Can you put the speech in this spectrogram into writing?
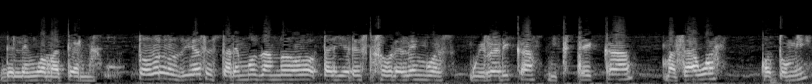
de lengua materna. Todos los días estaremos dando talleres sobre lenguas, huirrárica, mixteca, mazagua, otomí,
